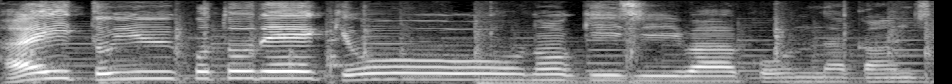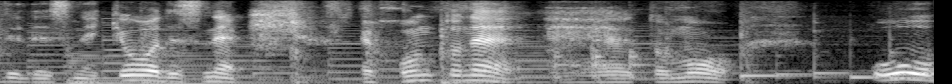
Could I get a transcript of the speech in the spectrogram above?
はいということで今日の記事はこんな感じでですね。今日はですねえほんとねえっ、ー、ともうオー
